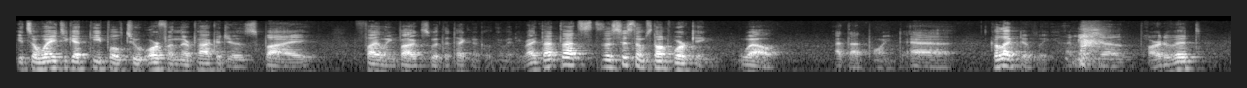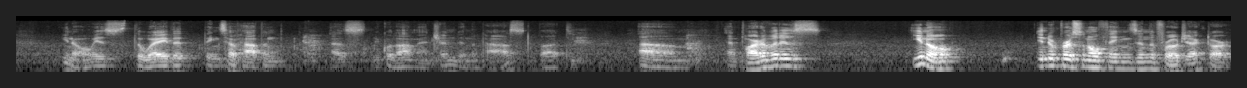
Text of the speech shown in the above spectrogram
it's a way to get people to orphan their packages by filing bugs with the technical committee, right? That, that's, the system's not working well at that point, uh, collectively. I mean, uh, part of it, you know, is the way that things have happened, as Nicolas mentioned in the past, but, um, and part of it is, you know, interpersonal things in the project are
